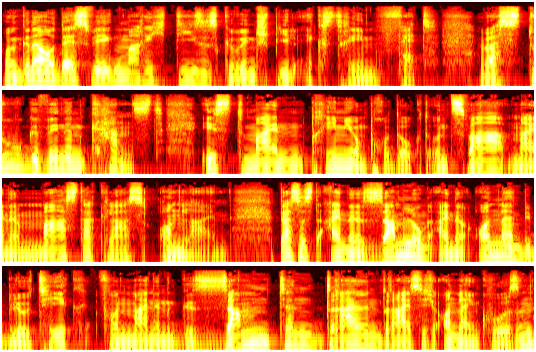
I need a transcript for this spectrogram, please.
Und genau deswegen mache ich dieses Gewinnspiel extrem fett. Was du gewinnen kannst, ist mein Premium-Produkt und zwar meine Masterclass Online. Das ist eine Sammlung, eine Online-Bibliothek von meinen gesamten 33 Online-Kursen.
